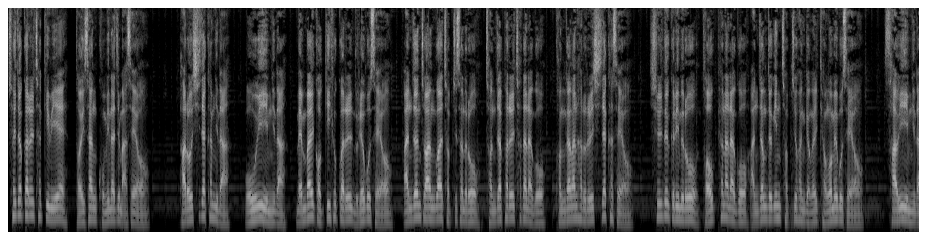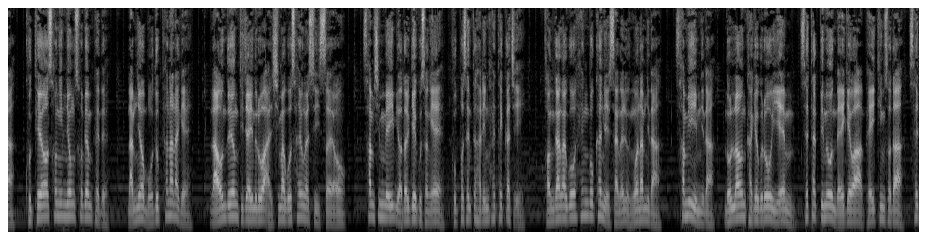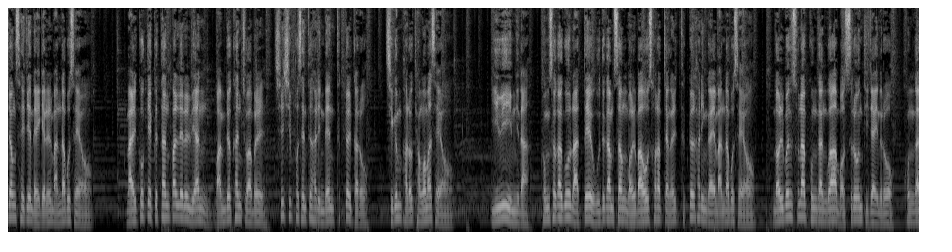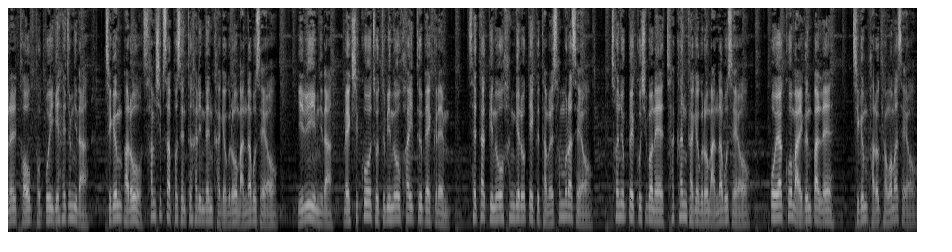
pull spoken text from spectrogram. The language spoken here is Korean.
최저가를 찾기 위해 더 이상 고민하지 마세요. 바로 시작합니다. 5위입니다. 맨발 걷기 효과를 누려보세요. 안전 저항과 접지선으로 전자파를 차단하고 건강한 하루를 시작하세요. 실드 그린으로 더욱 편안하고 안정적인 접지 환경을 경험해보세요. 4위입니다. 구테어 성인용 소변 패드. 남녀 모두 편안하게 라운드형 디자인으로 안심하고 사용할 수 있어요. 30매입 8개 구성에 9% 할인 혜택까지 건강하고 행복한 일상을 응원합니다. 3위입니다. 놀라운 가격으로 EM 세탁비누 4개와 베이킹소다 세정 세제 4개를 만나보세요. 맑고 깨끗한 빨래를 위한 완벽한 조합을 70% 할인된 특별가로 지금 바로 경험하세요. 2위입니다. 동서가구 라떼 우드 감성 멀바우 서랍장을 특별 할인가에 만나보세요. 넓은 수납 공간과 멋스러운 디자인으로 공간을 더욱 돋보이게 해줍니다. 지금 바로 34% 할인된 가격으로 만나보세요. 1위입니다. 멕시코 조트비누 화이트 100g 세탁비누 한 개로 깨끗함을 선물하세요. 1690원에 착한 가격으로 만나보세요. 뽀얗고 맑은 빨래 지금 바로 경험하세요.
